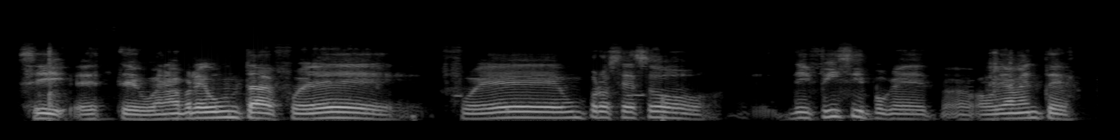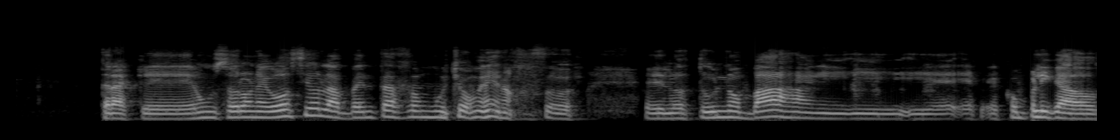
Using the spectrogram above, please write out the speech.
Sí, este, buena pregunta. Fue, fue un proceso difícil porque obviamente tras que es un solo negocio, las ventas son mucho menos. Eh, los turnos bajan y, es, complicado.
